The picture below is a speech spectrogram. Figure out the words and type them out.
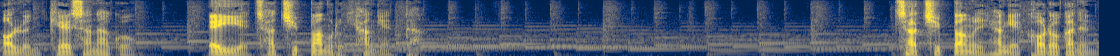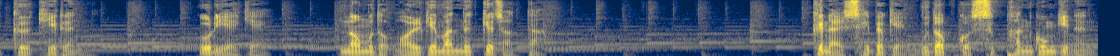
얼른 계산하고 A의 자취방으로 향했다. 자취방을 향해 걸어가는 그 길은 우리에게 너무도 멀게만 느껴졌다. 그날 새벽에 무덥고 습한 공기는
